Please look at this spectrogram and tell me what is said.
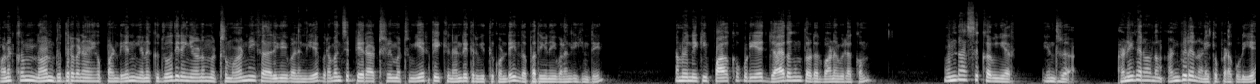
வணக்கம் நான் ருத்ரவிநாயக பாண்டியன். எனக்கு ஜோதிட ஞானம் மற்றும் ஆன்மீக அறிவை வழங்கிய பிரபஞ்ச பேராற்றல் மற்றும் இயற்கைக்கு நன்றி தெரிவித்துக் கொண்டு இந்த பதிவினை வழங்குகின்றேன். நம்ம இன்னைக்கு பார்க்கக்கூடிய ஜாதகம் தொடர்பான விளக்கம் முண்டாசு கவிஞர் என்று அனைவராலும் அன்புடன் அழைக்கப்படக்கூடிய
